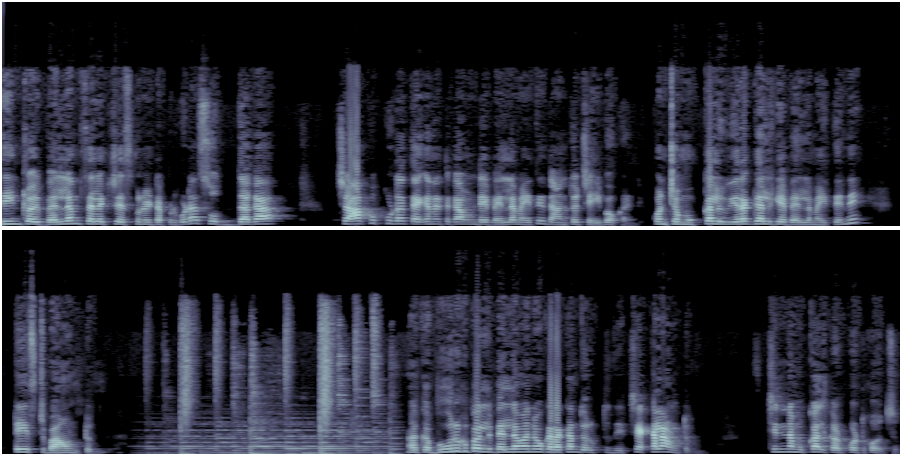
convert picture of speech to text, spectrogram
దీంట్లో బెల్లం సెలెక్ట్ చేసుకునేటప్పుడు కూడా శుద్ధగా చాకు కూడా తెగనట్టుగా ఉండే బెల్లం అయితే దాంతో చేయబోకండి. కొంచెం ముక్కలు విరగలిగే బెల్లం అయితేనే టేస్ట్ బాగుంటుంది. ఒక బూరుగుపల్లి బెల్లం అని ఒక రకం దొరుకుతుంది. చెక్కలా ఉంటుంది. చిన్న ముక్కలు కొట్టుకోవచ్చు.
